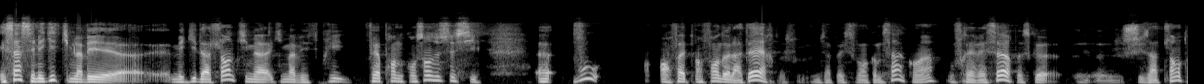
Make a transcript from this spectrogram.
et ça, c'est mes guides qui me l'avaient, euh, mes guides Atlante qui m'avaient pris, fait prendre conscience de ceci. Vous, en fait, enfants de la Terre, on nous appelle souvent comme ça, quoi, hein, ou frères et sœurs, parce que euh, je suis Atlante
